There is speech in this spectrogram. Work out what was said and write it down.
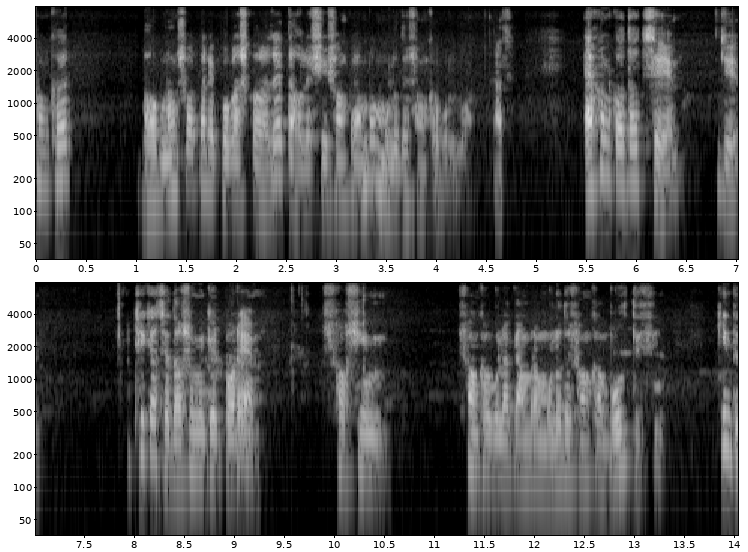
সংখ্যার ভগ্নাংশ আকারে প্রকাশ করা যায়, তাহলে সেই সংখ্যা আমরা মূলত সংখ্যা বলব। আচ্ছা এখন কথা হচ্ছে যে, ঠিক আছে, দশমিকের পরে সসীম সংখ্যাগুলোকে আমরা মূলত সংখ্যা বলতেছি, কিন্তু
